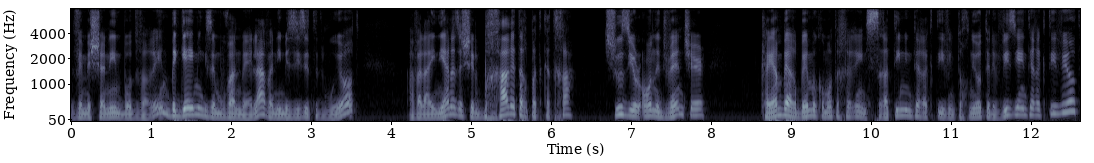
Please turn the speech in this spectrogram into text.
ומשנים בו דברים. בגיימינג זה מובן מאליו, אני מזיז את הדמויות, אבל העניין הזה של בחר את הרפתקתך, choose your own adventure, קיים בהרבה מקומות אחרים. סרטים אינטראקטיביים, תוכניות טלוויזיה אינטראקטיביות,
